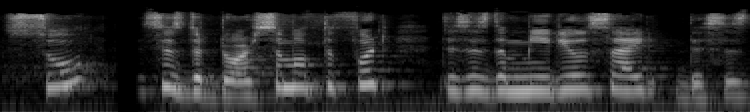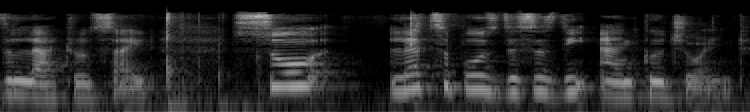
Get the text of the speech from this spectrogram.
So this is the dorsum of the foot. This is the medial side. This is the lateral side. So let's suppose this is the ankle joint.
